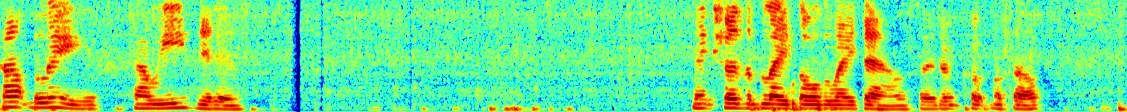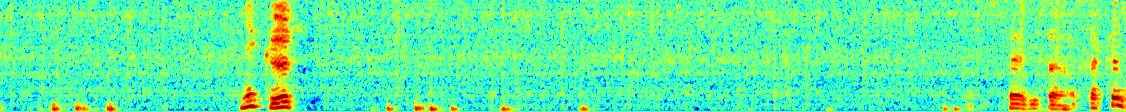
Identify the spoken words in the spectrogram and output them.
Can't believe how easy it is. Make sure the blade's all the way down so I don't cut myself. Yeah, good. Let's take this out a second.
